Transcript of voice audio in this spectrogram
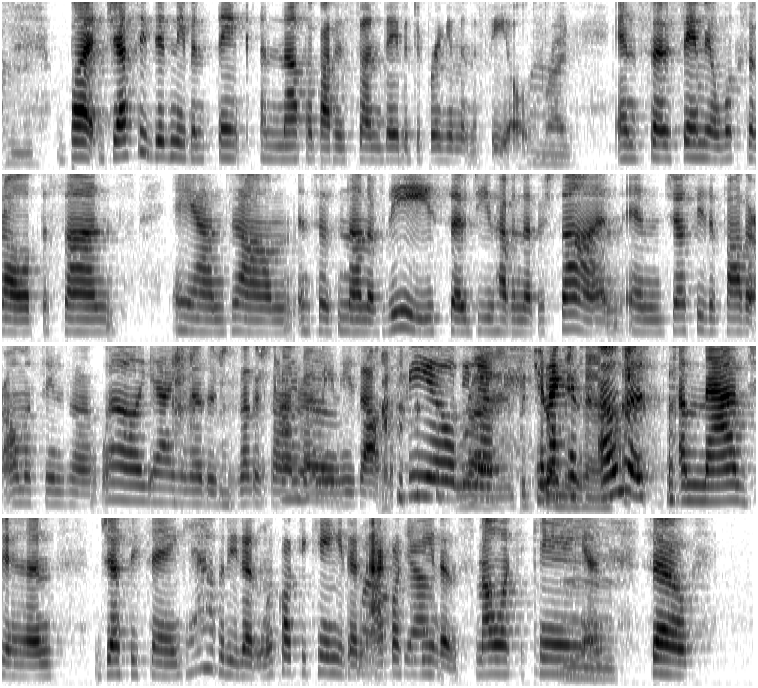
But Jesse didn't even think enough about his son David to bring him in the field. Right. And so Samuel looks at all of the sons and um, and says, "None of these. So do you have another son?" And Jesse, the father, almost seems like, "Well, yeah, you know, there's this other son. But I mean, he's out in the field, you Right, know." but you and I don't can him. almost imagine Jesse saying, "Yeah, but he doesn't look like a king. He doesn't Wow, act like yeah. a king. He doesn't smell like a king." Mm. And so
